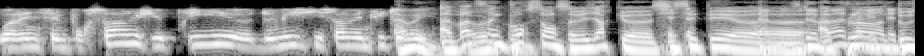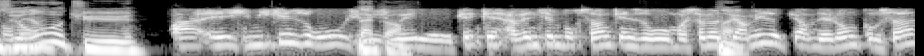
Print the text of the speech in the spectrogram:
où à 25%, j'ai pris euh, 2628 Ah euros. oui. À 25%, ça veut dire que si c'était euh, à plein elle à était de 2 combien euros, tu. Ah, et j'ai mis 15 euros. J'ai joué euh, à 25%, 15 euros. Moi, ça me Ouais. permet de faire des longs comme ça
